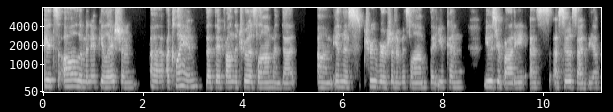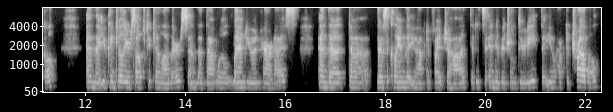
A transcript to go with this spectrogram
it's all a manipulation, uh, a claim that they found the true Islam and that um, in this true version of Islam that you can use your body as a suicide vehicle and that you can kill yourself to kill others, and that that will land you in paradise. And that uh, there's a claim that you have to fight jihad, that it's an individual duty, that you have to travel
